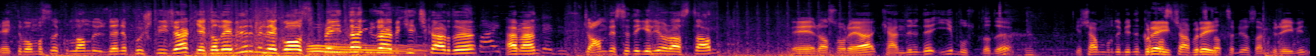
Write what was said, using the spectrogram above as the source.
Renkli bombasını kullandı. Üzerine pushlayacak. Yakalayabilir mi Lego? Spray'inden güzel bir kill çıkardı. Hemen Can deste de geliyor Rast'tan. Ve Rast oraya kendini de iyi boostladı. Geçen burada birinin Brave, kafası çarpmıştı Brave. hatırlıyorsan Brave'in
